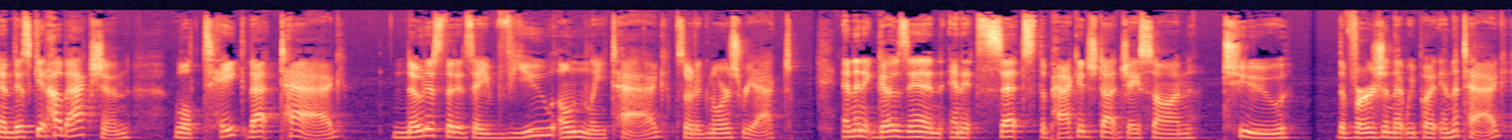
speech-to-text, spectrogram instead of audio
And this GitHub action will take that tag, notice that it's a Vue only tag, so it ignores React. And then it goes in and it sets the package.json to the version that we put in the tag.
